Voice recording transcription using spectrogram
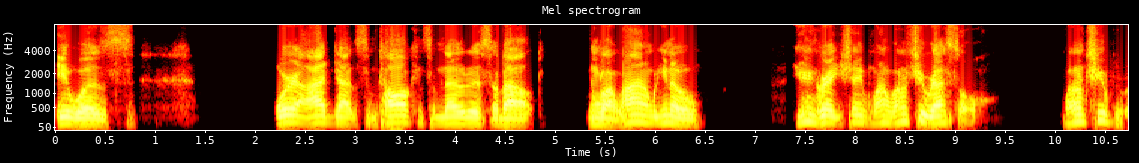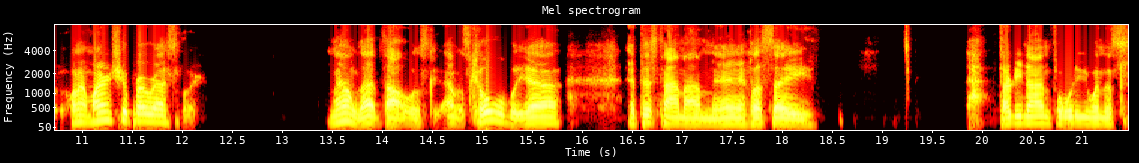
it was where I'd got some talk and some notice about, know, like, why, you know, you're in great shape. Why, why don't you wrestle? Why don't you, why, why aren't you a pro wrestler? Well, that thought was, that was cool, but yeah, at this time, I'm, eh, let's say 39, 40 when this,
